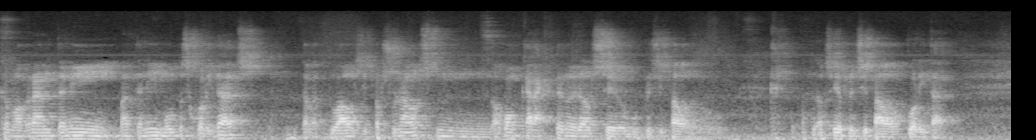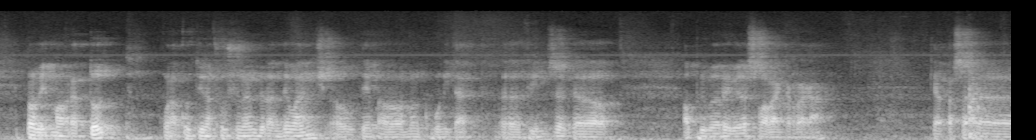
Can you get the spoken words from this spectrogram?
que malgrat tenir, va tenir moltes qualitats intel·lectuals i personals, mm, el bon caràcter no era el seu principal, la seva principal qualitat però bé, malgrat tot, va continuar funcionant durant 10 anys el tema de la mancomunitat, eh, fins a que el Primo de Rivera se la va carregar. Què ha passat? Eh,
